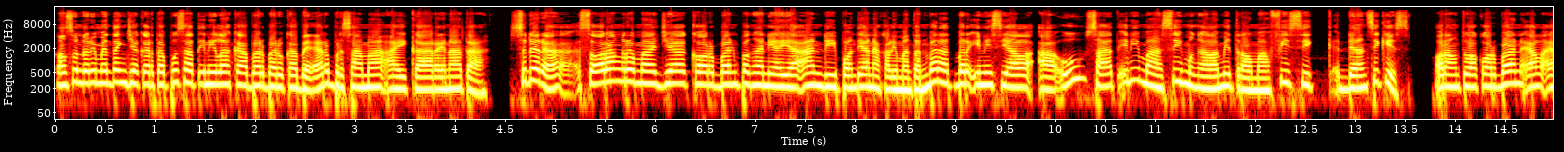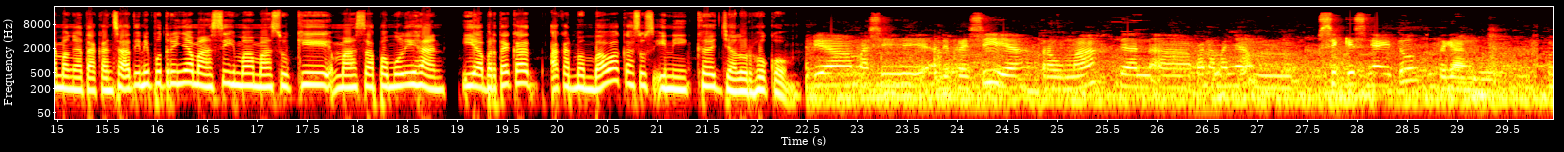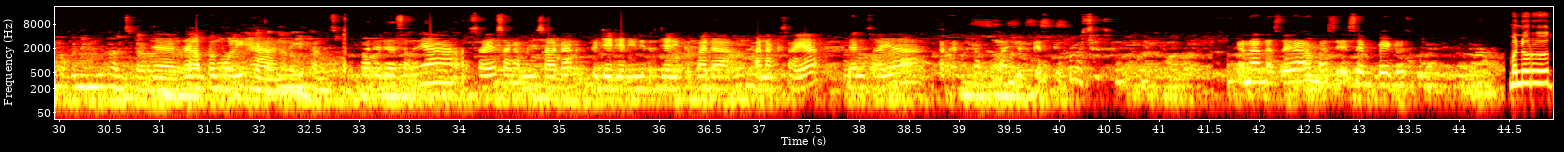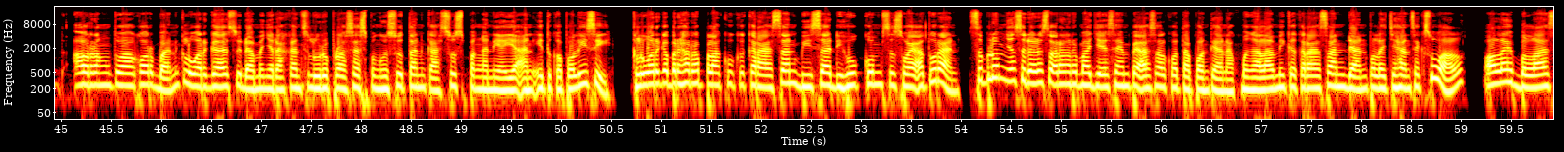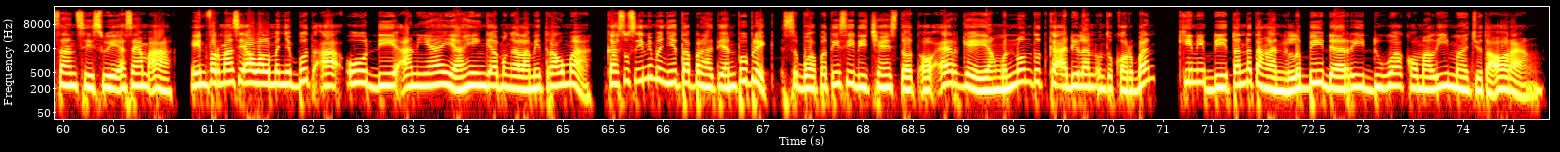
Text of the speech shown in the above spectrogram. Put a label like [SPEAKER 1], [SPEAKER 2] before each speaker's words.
[SPEAKER 1] Langsung dari Menteng, Jakarta Pusat, inilah kabar baru KBR bersama Aika Renata. Saudara, seorang remaja korban penganiayaan di Pontianak, Kalimantan Barat berinisial AU saat ini masih mengalami trauma fisik dan psikis. Orang tua korban LM mengatakan saat ini putrinya masih memasuki masa pemulihan. Ia bertekad akan membawa kasus ini ke jalur hukum.
[SPEAKER 2] Dia masih depresi ya, trauma dan uh, apa namanya um, psikisnya itu terganggu
[SPEAKER 3] tahap penyembuhan sekarang.
[SPEAKER 2] Ya, dalam pemulihan.
[SPEAKER 3] pemulihan.
[SPEAKER 2] Pada dasarnya saya sangat menyesalkan kejadian ini terjadi kepada anak saya dan saya akan tetap melanjutkan ke proses karena anak saya masih SMP kelas
[SPEAKER 1] Menurut orang tua korban, keluarga sudah menyerahkan seluruh proses pengusutan kasus penganiayaan itu ke polisi. Keluarga berharap pelaku kekerasan bisa dihukum sesuai aturan. Sebelumnya, saudara seorang remaja SMP asal kota Pontianak mengalami kekerasan dan pelecehan seksual oleh belasan siswi SMA. Informasi awal menyebut AU dianiaya hingga mengalami trauma. Kasus ini menyita perhatian publik. Sebuah petisi di change.org yang menuntut keadilan untuk korban kini ditandatangani lebih dari 2,5 juta orang.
